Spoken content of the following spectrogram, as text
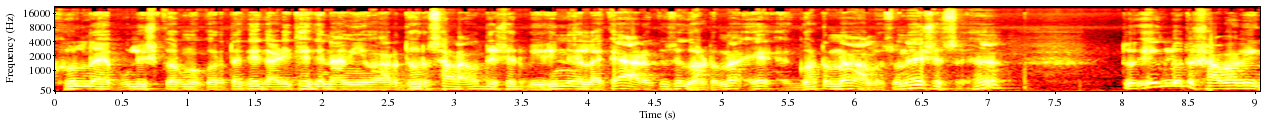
খুলনায় পুলিশ কর্মকর্তাকে গাড়ি থেকে নামিয়ে মারধর ছাড়াও দেশের বিভিন্ন এলাকায় আরও কিছু ঘটনা ঘটনা আলোচনা এসেছে হ্যাঁ? তো এগুলো তো স্বাভাবিক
